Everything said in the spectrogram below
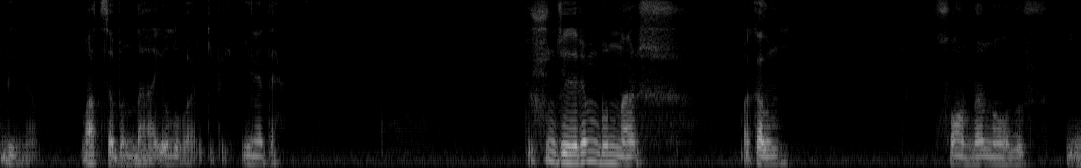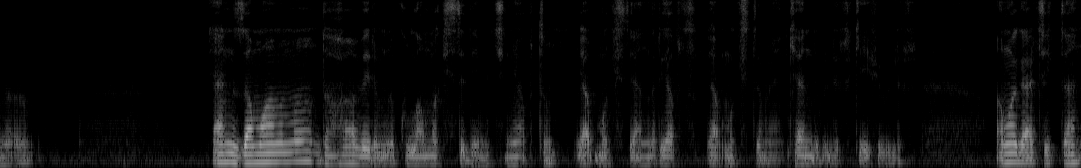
Bilmiyorum. WhatsApp'ın daha yolu var gibi yine de. Düşüncelerim bunlar. Bakalım sonra ne olur bilmiyorum. Yani zamanımı daha verimli kullanmak istediğim için yaptım. Yapmak isteyenler yapsın. Yapmak istemeyen kendi bilir, keyfi bilir. Ama gerçekten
